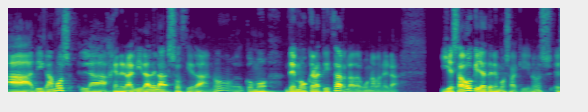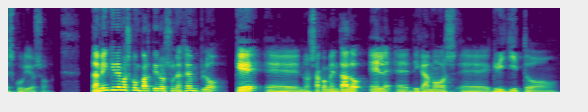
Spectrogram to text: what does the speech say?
a, digamos, la generalidad de la sociedad, ¿no? Como democratizarla de alguna manera. Y es algo que ya tenemos aquí, ¿no? Es, es curioso. También queremos compartiros un ejemplo que eh, nos ha comentado el, eh, digamos, eh, grillito,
